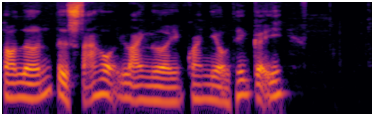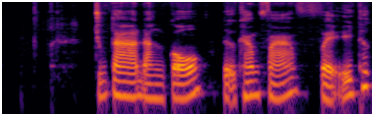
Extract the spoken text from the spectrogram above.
to lớn từ xã hội loài người qua nhiều thế kỷ chúng ta đang cố tự khám phá về ý thức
